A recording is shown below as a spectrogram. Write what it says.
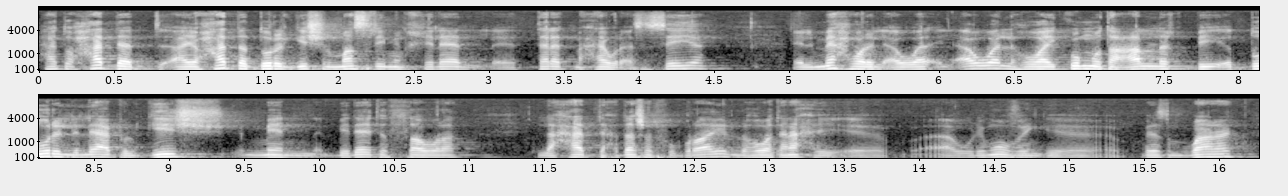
هتحدد هيحدد دور الجيش المصري من خلال ثلاث محاور أساسية. المحور الأول, الأول هو هيكون متعلق بالدور اللي لعبه الجيش من بداية الثورة لحد 11 فبراير اللي هو تنحي آه، أو ريموفينج بريزن مبارك. آه،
